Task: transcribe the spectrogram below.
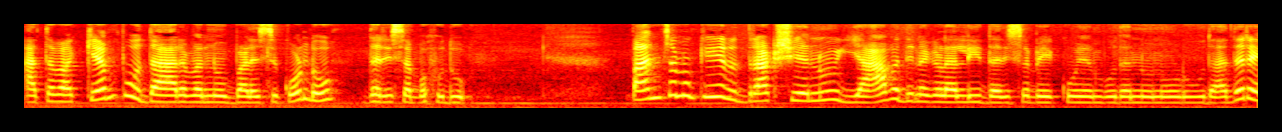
ಅಥವಾ ಕೆಂಪು ದಾರವನ್ನು ಬಳಸಿಕೊಂಡು ಧರಿಸಬಹುದು. ಪಂಚಮುಖಿ ರುದ್ರಾಕ್ಷಿಯನ್ನು ಯಾವ ದಿನಗಳಲ್ಲಿ ಧರಿಸಬೇಕು ಎಂಬುದನ್ನು ನೋಡುವುದಾದರೆ,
